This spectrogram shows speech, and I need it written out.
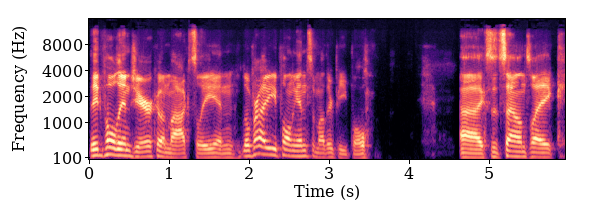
they'd pulled in Jericho and Moxley, and they'll probably be pulling in some other people. Uh, because it sounds like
